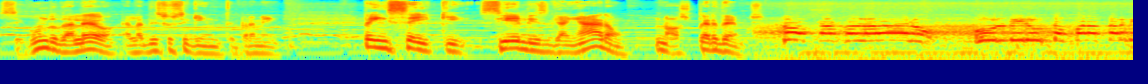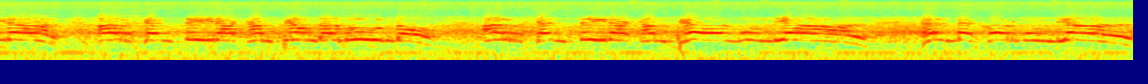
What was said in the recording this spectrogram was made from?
segundo Daleo, ela disse o seguinte para mim: Pensei que se eles ganharam, nós perdemos. Toca con la mano, un minuto para terminar. Argentina campeón del mundo. Argentina campeón mundial. El mejor mundial.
